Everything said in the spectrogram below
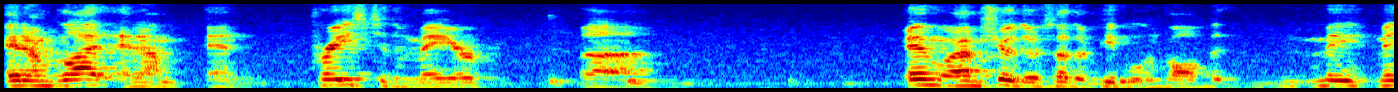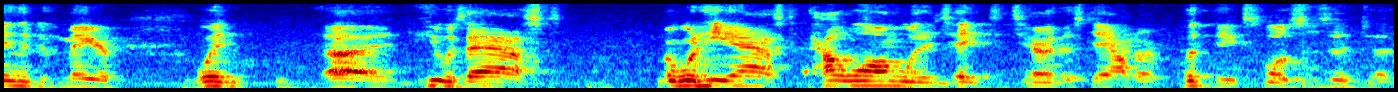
and I'm glad, and I'm and praise to the mayor, um, and I'm sure there's other people involved, but ma- mainly to the mayor when uh, he was asked, or when he asked, how long would it take to tear this down or put the explosives in to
